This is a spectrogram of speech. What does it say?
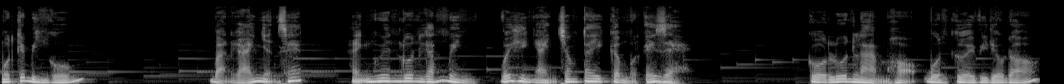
một cái bình gốm. Bạn gái nhận xét, hạnh nguyên luôn gắn mình với hình ảnh trong tay cầm một cái rẻ. Cô luôn làm họ buồn cười vì điều đó.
